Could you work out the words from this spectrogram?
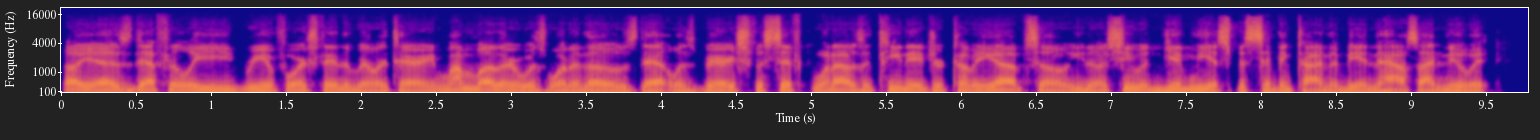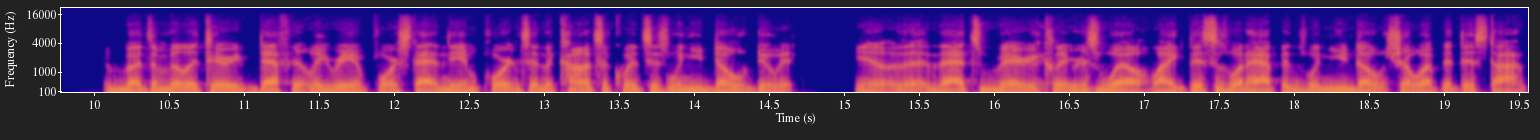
Oh yeah, it's definitely reinforced in the military. My mother was one of those that was very specific when I was a teenager coming up. So, you know, she would give me a specific time to be in the house. I knew it. But the military definitely reinforced that and the importance and the consequences when you don't do it. You know, th- that's very clear as well. Like this is what happens when you don't show up at this time.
